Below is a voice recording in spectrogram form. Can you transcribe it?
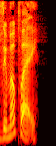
Xumo Play.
